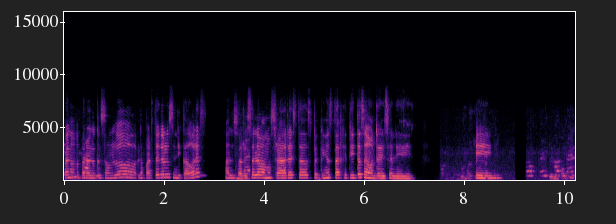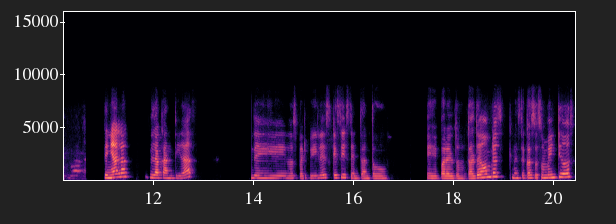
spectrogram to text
Bueno, para lo que son lo- la parte de los indicadores, al usuario se le va a mostrar estas pequeñas tarjetitas en donde se le eh, señala la cantidad de los perfiles que existen, tanto eh, para el total de hombres, que en este caso son 22,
